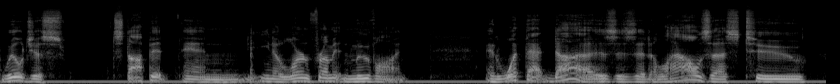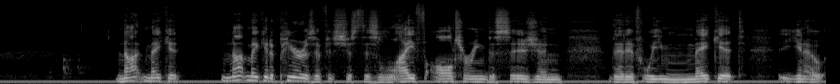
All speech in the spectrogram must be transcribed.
we'll just stop it and you know learn from it and move on. And what that does is it allows us to not make it not make it appear as if it's just this life altering decision that if we make it, you know,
